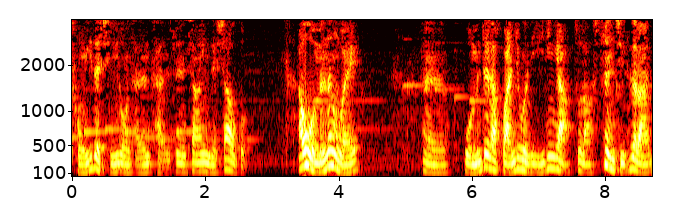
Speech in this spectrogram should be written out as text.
统一的行动才能产生相应的效果。而我们认为，嗯，我们对待环境问题一定要做到顺其自然。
